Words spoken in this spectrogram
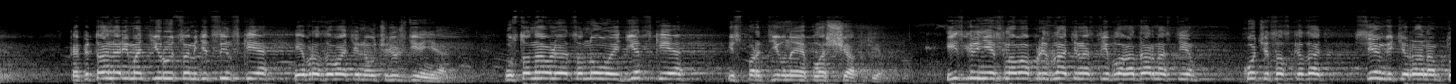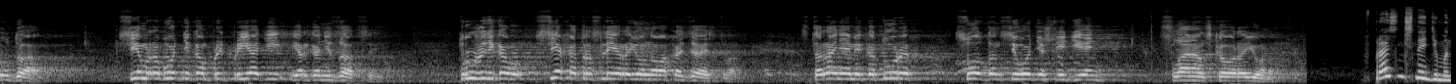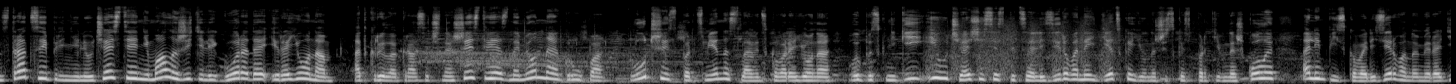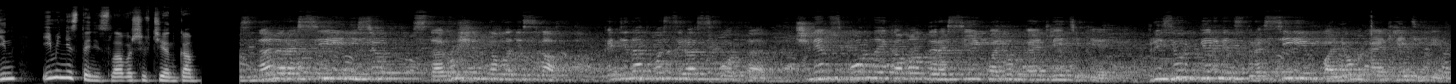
Капитально ремонтируются медицинские и образовательные учреждения. Устанавливаются новые детские и спортивные площадки. Искренние слова признательности и благодарности хочется сказать всем ветеранам труда, всем работникам предприятий и организаций, труженикам всех отраслей районного хозяйства, стараниями которых создан сегодняшний день Славянского района. Праздничной демонстрации приняли участие немало жителей города и района. Открыла красочное шествие знаменная группа «Лучшие спортсмены Славянского района», выпускники и учащиеся специализированной детско-юношеской спортивной школы Олимпийского резерва номер один имени Станислава Шевченко. Знамя России несет Старущенко Владислав, кандидат мастера спорта, член сборной команды России по легкой атлетике, призер первенств России по легкой атлетике.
